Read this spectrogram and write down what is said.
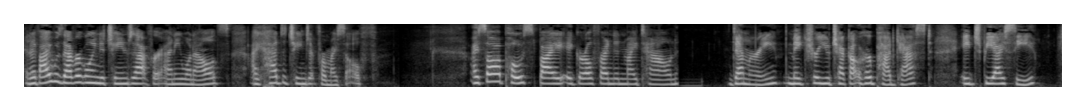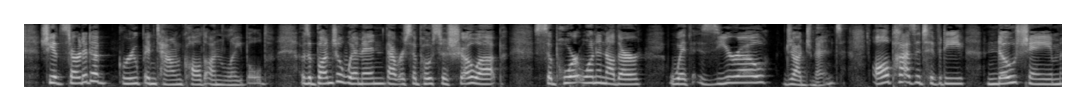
And if I was ever going to change that for anyone else, I had to change it for myself. I saw a post by a girlfriend in my town, Demery. Make sure you check out her podcast, HBIC. She had started a group in town called Unlabeled. It was a bunch of women that were supposed to show up, support one another with zero judgment. All positivity, no shame,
